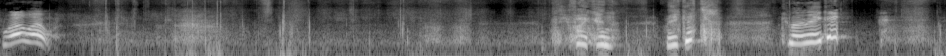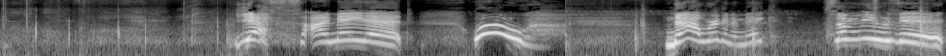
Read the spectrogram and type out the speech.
Whoa, whoa. See if I can make it. Can I make it? Yes, I made it. Woo! Now we're gonna make some music.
